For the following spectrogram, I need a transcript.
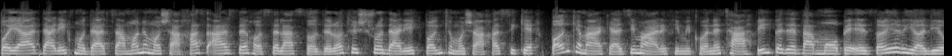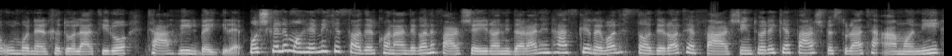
باید در یک مدت زمان مشخص ارز حاصل از صادراتش رو در یک بانک مشخصی که بانک مرکزی معرفی می‌کنه تحویل بده و ما به ازای ریالی اون با نرخ دولتی رو تحویل بگیره. مشکل مهمی که صادر کنندگان فرش ایرانی دارن این هست که روال صادرات فرش اینطوره که فرش به صورت امانی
